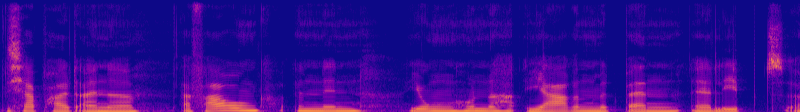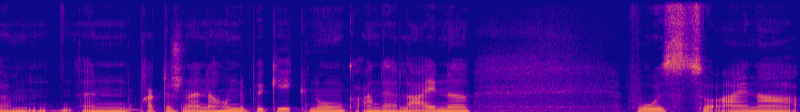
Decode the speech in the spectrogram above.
ich habe halt eine Erfahrung in den jungen Hundejahren mit Ben erlebt, ähm, in, praktisch in einer Hundebegegnung an der Leine, wo es zu einer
